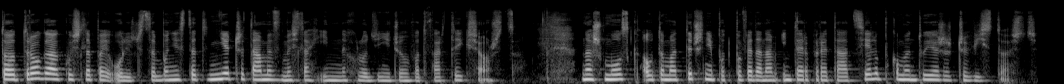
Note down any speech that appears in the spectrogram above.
To droga ku ślepej uliczce, bo niestety nie czytamy w myślach innych ludzi niczym w otwartej książce. Nasz mózg automatycznie podpowiada nam interpretację lub komentuje rzeczywistość.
